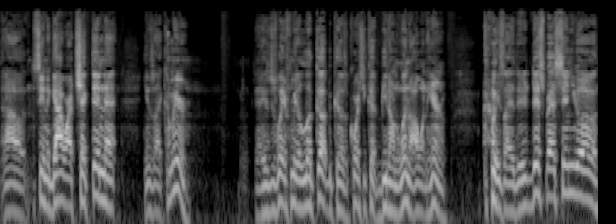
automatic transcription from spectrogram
and I seen the guy where I checked in that. He was like, come here. And he was just waiting for me to look up because of course he couldn't beat on the window. I wouldn't hear him. He's like, did dispatch send you a,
